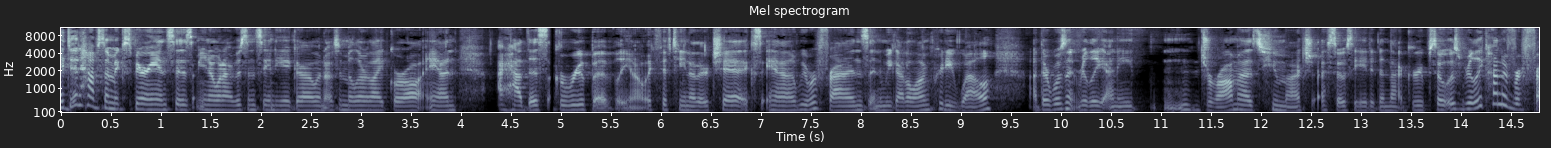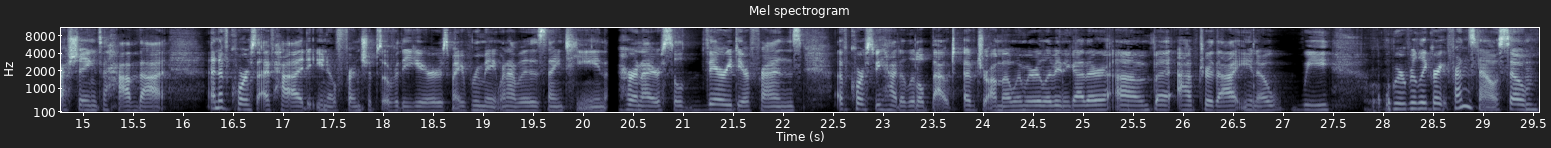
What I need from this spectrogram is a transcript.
I did have some experiences, you know, when I was in San Diego and I was a Miller Lite girl and I had this group of, you know, like 15 other chicks and we were friends and we got along pretty well. Uh, there wasn't really any drama too much associated in that group. So it was really kind of refreshing to have that. And of course, I've had, you know, friendships over the years. My roommate when I was 19, her and I are still very dear friends. Of course, we had a little bout of drama when we were living together. Um, but after that, you know, we, we're really great friends now. So,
